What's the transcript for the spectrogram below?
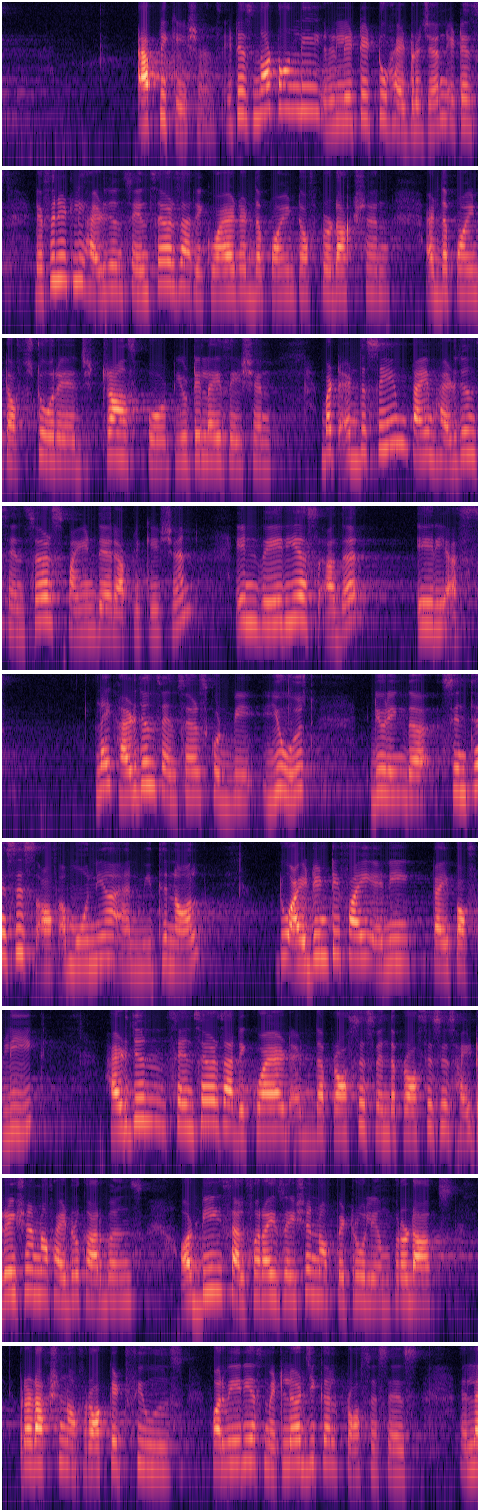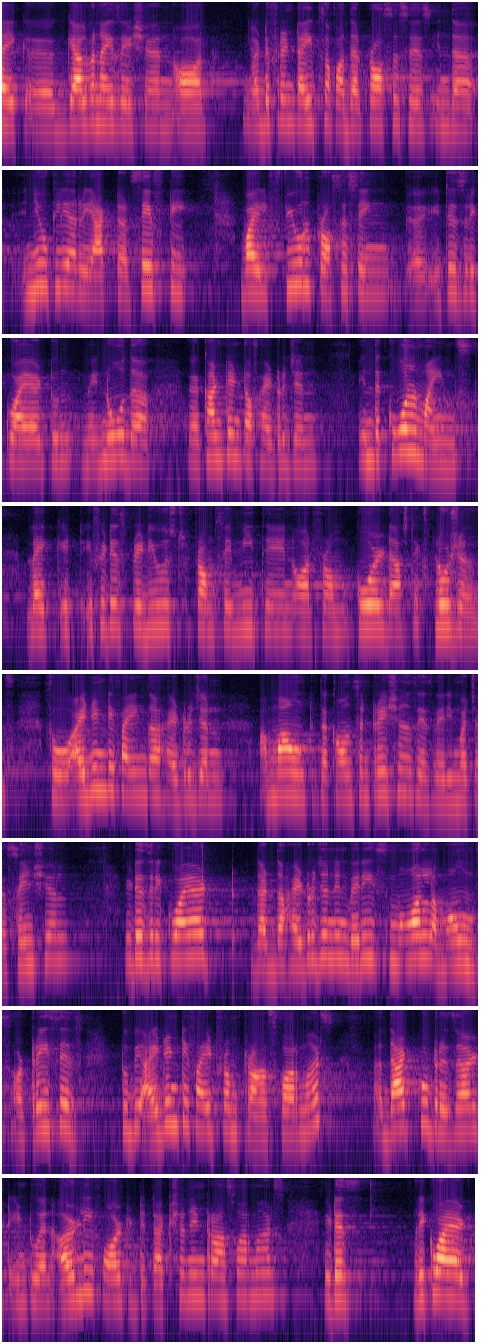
applications. It is not only related to hydrogen, it is definitely hydrogen sensors are required at the point of production, at the point of storage, transport, utilization. But at the same time hydrogen sensors find their application in various other areas. Like hydrogen sensors could be used during the synthesis of ammonia and methanol to identify any type of leak. Hydrogen sensors are required at the process when the process is hydration of hydrocarbons or desulfurization of petroleum products, production of rocket fuels for various metallurgical processes like uh, galvanization or uh, different types of other processes in the nuclear reactor safety while fuel processing uh, it is required to know the uh, content of hydrogen in the coal mines like it if it is produced from say methane or from coal dust explosions. So, identifying the hydrogen amount the concentrations is very much essential. It is required that the hydrogen in very small amounts or traces to be identified from transformers uh, that could result into an early fault detection in transformers. It is required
